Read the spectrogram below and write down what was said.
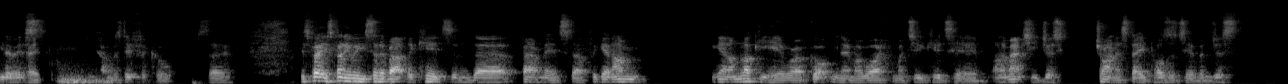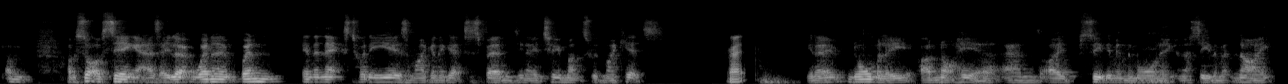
you know it's right. becomes difficult. So it's very, it's funny what you said about the kids and uh, family and stuff. Again i'm again i'm lucky here where i've got you know my wife and my two kids here and i'm actually just trying to stay positive and just i'm i'm sort of seeing it as a look when a, when in the next 20 years am i going to get to spend you know two months with my kids? Right you know, normally I'm not here and I see them in the morning and I see them at night.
